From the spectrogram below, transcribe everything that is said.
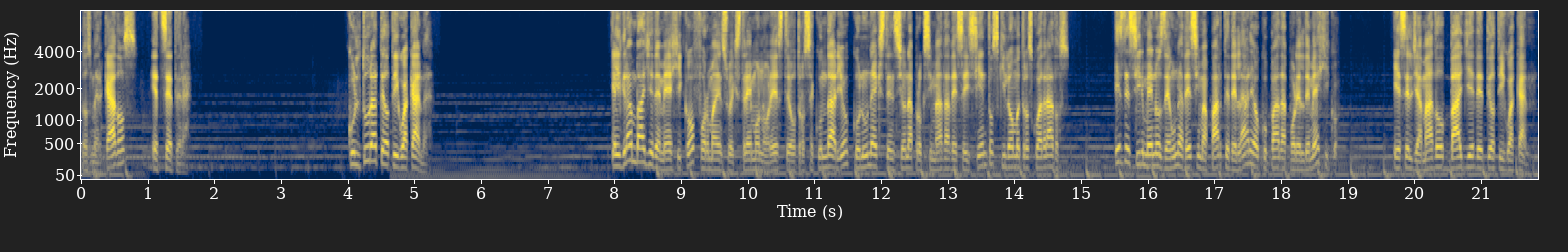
los mercados, etc. Cultura teotihuacana. El Gran Valle de México forma en su extremo noreste otro secundario con una extensión aproximada de 600 kilómetros cuadrados, es decir, menos de una décima parte del área ocupada por el de México. Es el llamado Valle de Teotihuacán.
